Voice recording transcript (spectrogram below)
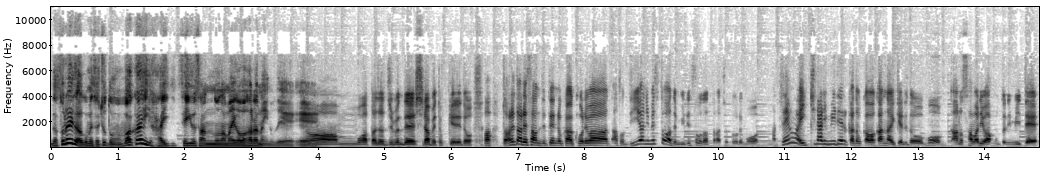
ーだそれ以外はごめんなさい、ちょっと若い俳声優さんの名前がわからないので、えーああ、分かった、じゃあ自分で調べとくけれど、あ誰々さん出てるのか、これは、あと D アニメストアで見れそうだったら、ちょっと俺も、まあ、全話いきなり見れるかどうか分かんないけれど、もう、あの触りは本当に見て、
